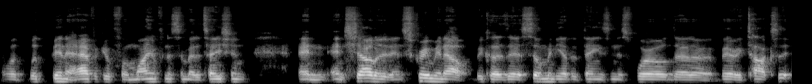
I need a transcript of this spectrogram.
with, with being an advocate for mindfulness and meditation, and and shout it and scream it out because there's so many other things in this world that are very toxic,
